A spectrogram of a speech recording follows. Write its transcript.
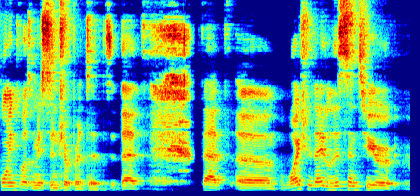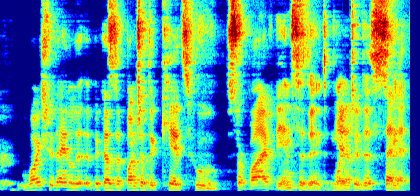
point was misinterpreted. That that uh, why should I listen to your why should I li- because a bunch of the kids who survived the incident went Yeah. to the Senate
